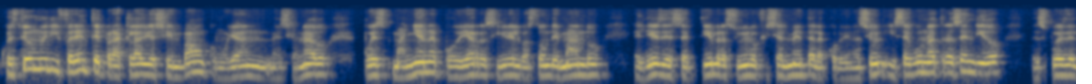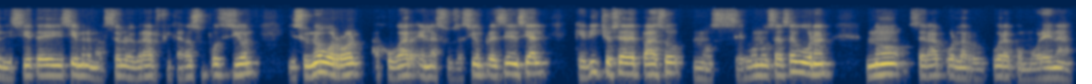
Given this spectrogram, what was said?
Cuestión muy diferente para Claudia Sheinbaum, como ya han mencionado, pues mañana podría recibir el bastón de mando el 10 de septiembre, asumir oficialmente la coordinación y según ha trascendido, Después del 17 de diciembre, Marcelo Ebrard fijará su posición y su nuevo rol a jugar en la sucesión presidencial, que dicho sea de paso, según nos aseguran, no será por la ruptura con Morena.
